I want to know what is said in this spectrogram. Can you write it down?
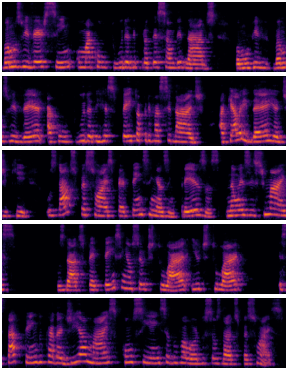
vamos viver sim uma cultura de proteção de dados, vamos, vi vamos viver a cultura de respeito à privacidade. Aquela ideia de que os dados pessoais pertencem às empresas não existe mais. Os dados pertencem ao seu titular e o titular está tendo cada dia mais consciência do valor dos seus dados pessoais.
